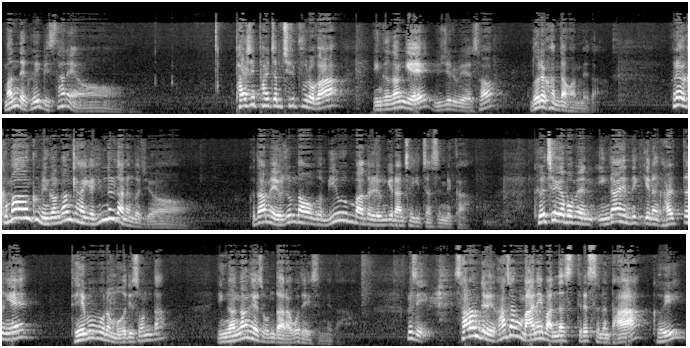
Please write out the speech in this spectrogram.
맞네, 거의 비슷하네요. 88.7%가 인간관계 유지를 위해서 노력한다고 합니다. 그러니까 그만큼 인간관계 하기가 힘들다는 거죠. 그 다음에 요즘 나온 그 미움받을 용기라는 책 있지 않습니까? 그 책에 보면 인간이 느끼는 갈등의 대부분은 뭐 어디서 온다? 인간관계에서 온다라고 되어 있습니다. 그래서 사람들이 가장 많이 받는 스트레스는 다 거의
